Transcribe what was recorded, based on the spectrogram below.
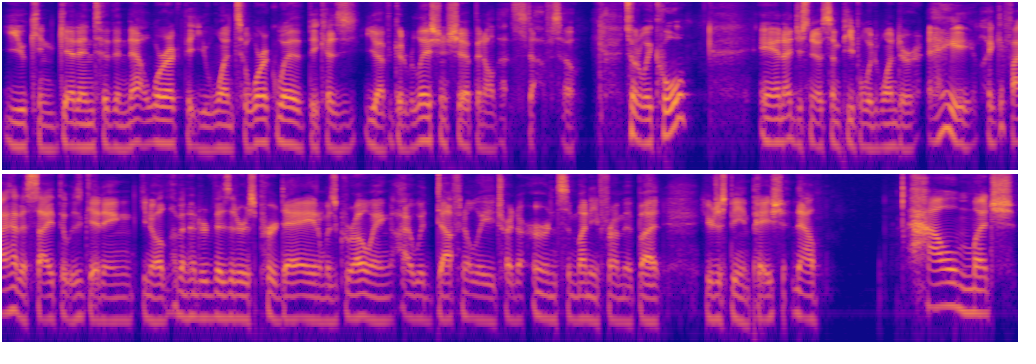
you can get into the network that you want to work with because you have a good relationship and all that stuff. So totally cool and I just know some people would wonder, hey, like if I had a site that was getting, you know, 1100 visitors per day and was growing, I would definitely try to earn some money from it, but you're just being patient. Now, how much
